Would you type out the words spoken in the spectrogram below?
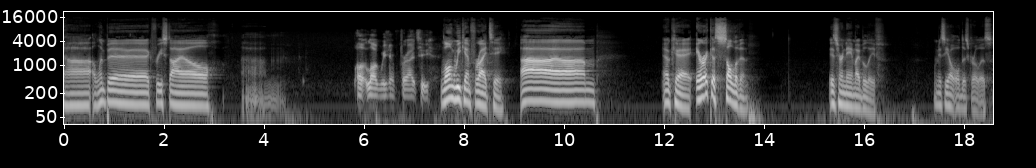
Uh, Olympic freestyle. Long, long weekend for IT. Long weekend for IT. Um. Okay, Erica Sullivan is her name, I believe. Let me see how old this girl is.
